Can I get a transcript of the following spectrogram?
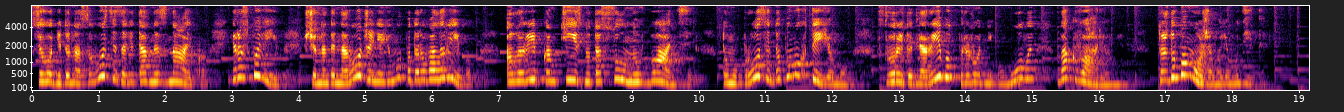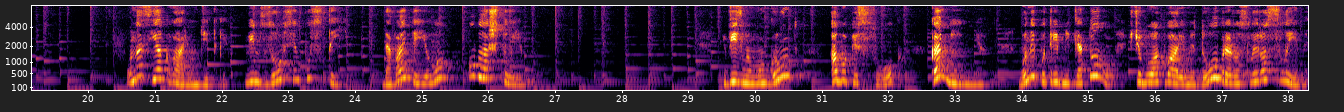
Сьогодні до нас у гості завітав Незнайко і розповів, що на день народження йому подарували рибок, але рибкам тісно та сумно в банці, тому просить допомогти йому створити для рибок природні умови в акваріумі. Тож допоможемо йому, діти. У нас є акваріум, дітки. Він зовсім пустий. Давайте його облаштуємо. Візьмемо ґрунт або пісок, каміння. Вони потрібні для того, щоб у акваріумі добре росли рослини.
